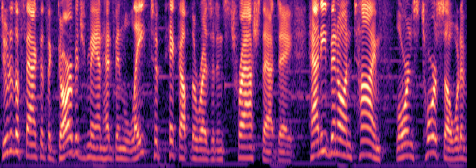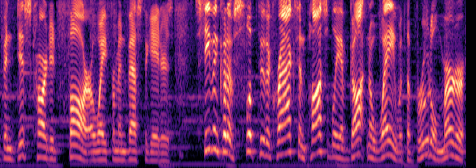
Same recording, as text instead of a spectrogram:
due to the fact that the garbage man had been late to pick up the resident's trash that day. Had he been on time, Lauren's torso would have been discarded far away from investigators. Stephen could have slipped through the cracks and possibly have gotten away with the brutal murder.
